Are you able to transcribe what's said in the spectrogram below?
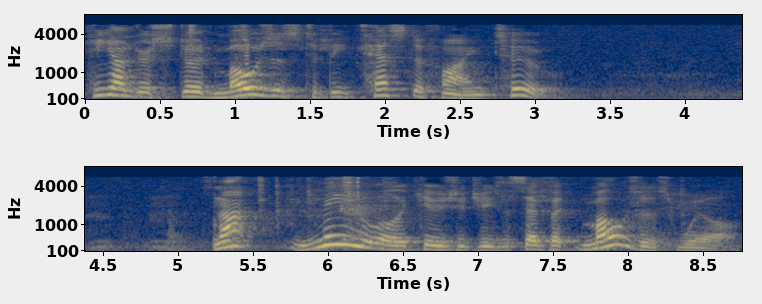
he understood Moses to be testifying to. It's not me who will accuse you, Jesus said, but Moses will,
